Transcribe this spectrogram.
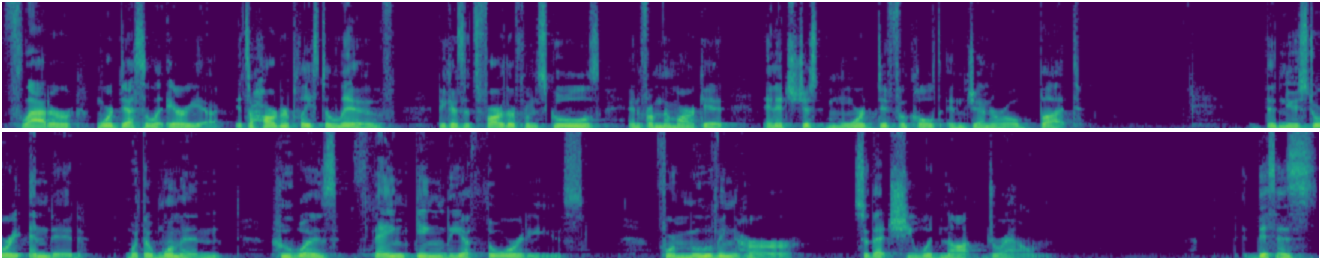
flatter, more desolate area. It's a harder place to live, because it's farther from schools and from the market, and it's just more difficult in general. But the news story ended with a woman who was thanking the authorities for moving her so that she would not drown. This is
